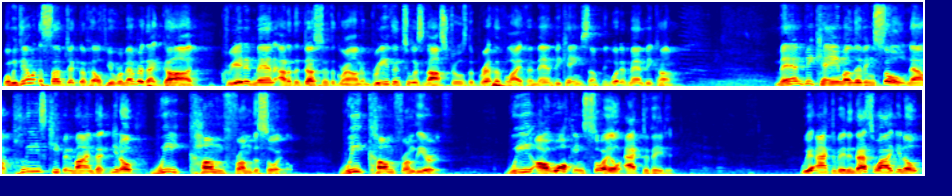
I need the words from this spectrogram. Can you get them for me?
When we deal with the subject of health, you'll remember that God created man out of the dust of the ground and breathed into his nostrils the breath of life and man became something. What did man become? Man became a living soul. Now, please keep in mind that, you know, we come from the soil. We come from the earth. We are walking soil activated. We're activated. And that's why, you know,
